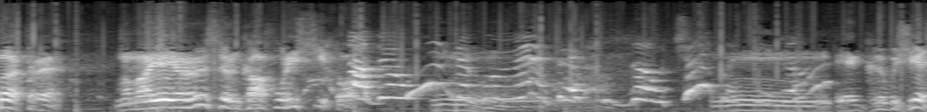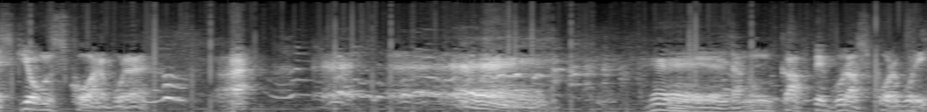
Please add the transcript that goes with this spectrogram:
mătră. Mă mai e râs în ca furisit-o. Dar de unde, cu metre? Zău, ce-ai pățit, mm, Te gâbjesc eu în scorbură. Ei, dar nu cap pe gura scorburii.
